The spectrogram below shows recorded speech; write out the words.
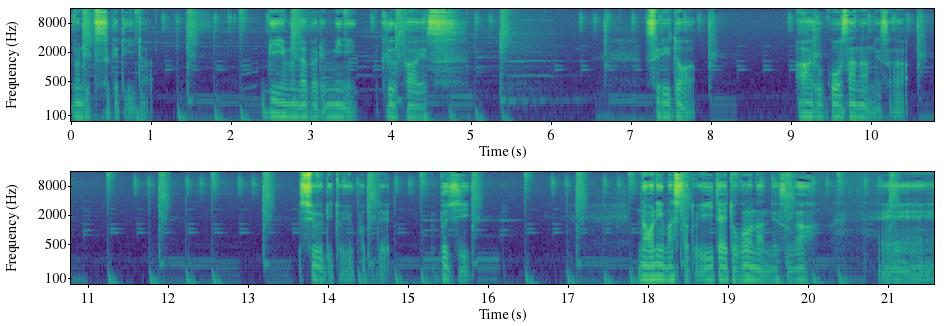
乗り続けていた BMW ミニクーパー S 3ドア R53 なんですが修理ということで無事治りましたと言いたいところなんですが、えー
